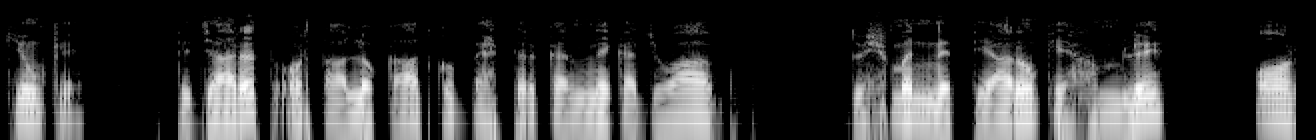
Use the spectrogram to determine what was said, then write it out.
کیونکہ تجارت اور تعلقات کو بہتر کرنے کا جواب دشمن نے تیاروں کے حملے اور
